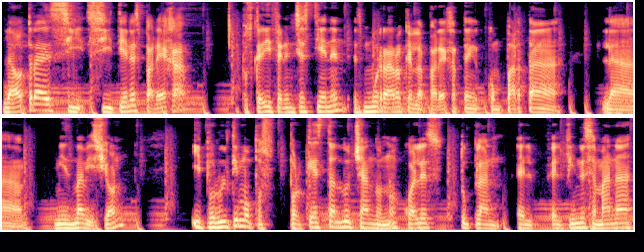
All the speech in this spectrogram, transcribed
La otra es si, si tienes pareja, pues qué diferencias tienen. Es muy raro que la pareja te comparta la misma visión. Y por último, pues, ¿por qué estás luchando? ¿no? ¿Cuál es tu plan? El, fin de semana,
